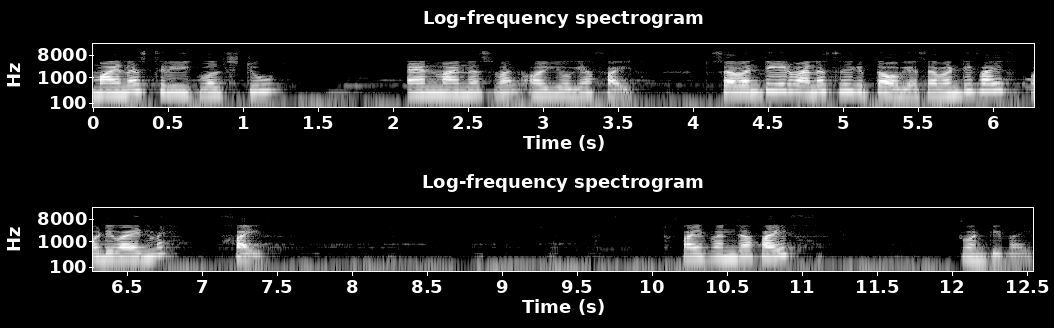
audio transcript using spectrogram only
minus three equals to n minus one और ये हो गया फाइव तो सेवेंटी एट माइनस थ्री कितना हो गया? सेवेंटी फाइव और डिवाइड में फाइव तो फाइव वन जा फाइव ट्वेंटी फाइव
